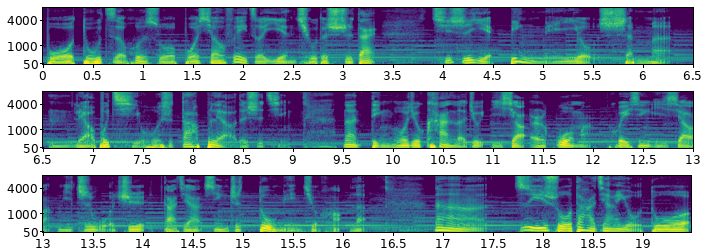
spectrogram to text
博读者或者说博消费者眼球的时代，其实也并没有什么嗯了不起或是大不了的事情。那顶多就看了就一笑而过嘛，会心一笑，你知我知，大家心知肚明就好了。那至于说大家有多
